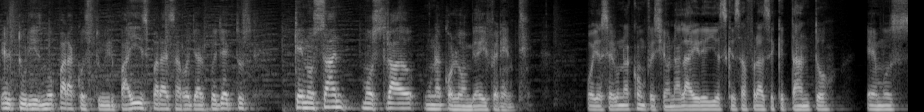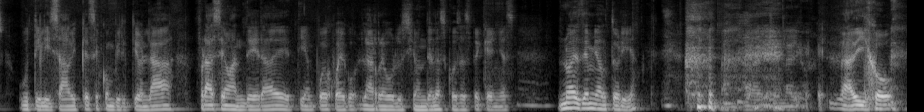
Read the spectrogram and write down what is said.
el turismo para construir país, para desarrollar proyectos que nos han mostrado una Colombia diferente. Voy a hacer una confesión al aire y es que esa frase que tanto hemos utilizado y que se convirtió en la frase bandera de tiempo de juego, la revolución de las cosas pequeñas, no es de mi autoría. la dijo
